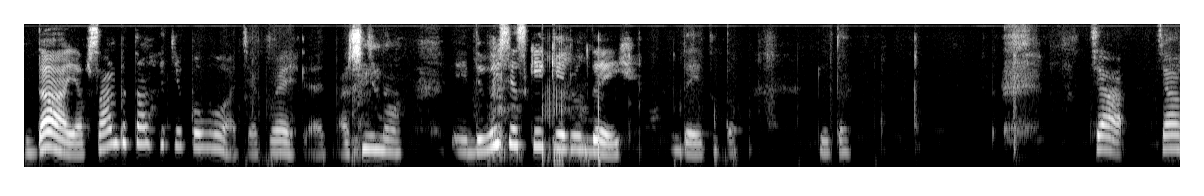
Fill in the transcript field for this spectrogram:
Да, я б сам би там хотів побувати, як виглядає. Ну. І дивися, скільки людей. Людей тут. тут. Ця, ця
